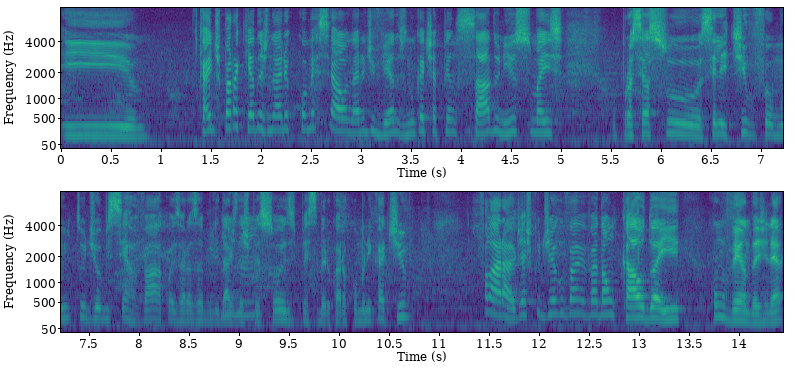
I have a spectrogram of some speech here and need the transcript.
E caí de paraquedas na área comercial, na área de vendas. Nunca tinha pensado nisso, mas o processo seletivo foi muito de observar quais eram as habilidades das pessoas e perceber que eu era comunicativo. Falaram, ah, eu acho que o Diego vai, vai dar um caldo aí com vendas, né?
